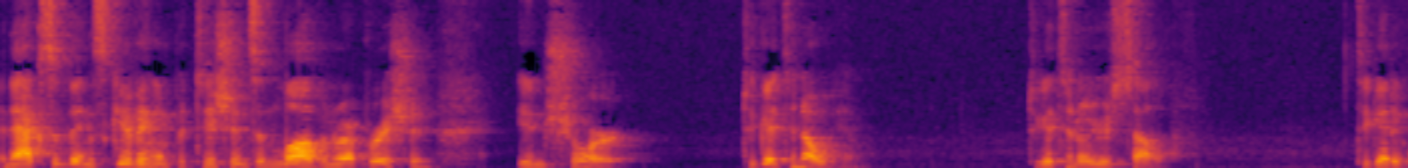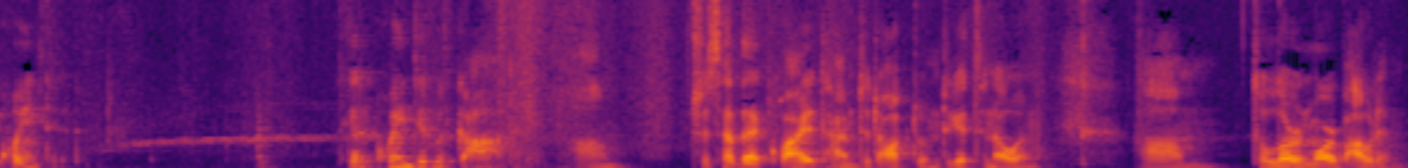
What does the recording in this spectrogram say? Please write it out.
and acts of thanksgiving and petitions and love and reparation. In short, to get to know Him, to get to know yourself, to get acquainted, to get acquainted with God. Um, just have that quiet time to talk to Him, to get to know Him um, to learn more about Him,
